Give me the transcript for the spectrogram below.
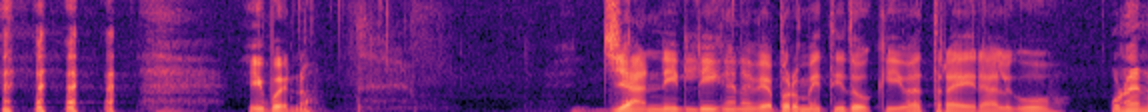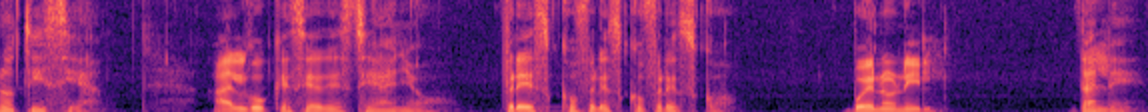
y bueno, ya Neil Ligan había prometido que iba a traer algo, una noticia, algo que sea de este año, fresco, fresco, fresco. Bueno, Neil, dale.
